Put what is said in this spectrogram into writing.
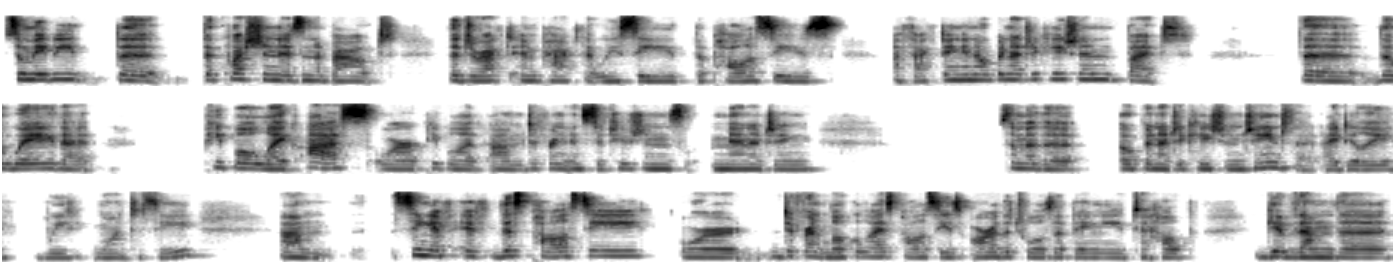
So maybe the the question isn't about the direct impact that we see the policies affecting in open education, but the, the way that people like us or people at um, different institutions managing some of the open education change that ideally we want to see. Um, seeing if, if this policy or different localized policies are the tools that they need to help give them the,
